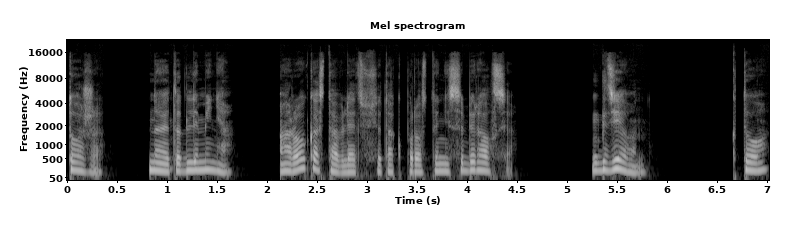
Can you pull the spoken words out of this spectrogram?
тоже. Но это для меня. А Рок оставлять все так просто не собирался. Где он? Кто?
